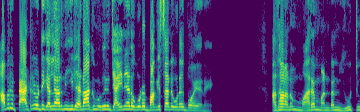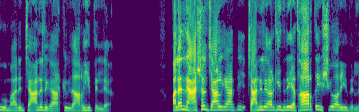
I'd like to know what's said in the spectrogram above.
അവർ പാട്രിയോട്ടിക് അല്ലായിരുന്നു ഈ ലഡാക്ക് മുഴുവനും ചൈനയുടെ കൂടെ പാകിസ്ഥാന്റെ കൂടെ പോയേനെ. അതാണ് മരം മണ്ടൻ യൂട്യൂബുമാരും ചാനലുകാർക്കും ഇത് അറിയത്തില്ല. പല നാഷണൽ ചാനലുകാർക്ക് ചാനലുകാർക്ക് ഇതിന്റെ യഥാർത്ഥ ഇഷ്യൂ അറിയത്തില്ല.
